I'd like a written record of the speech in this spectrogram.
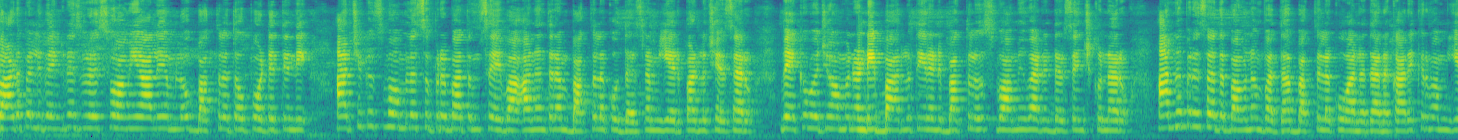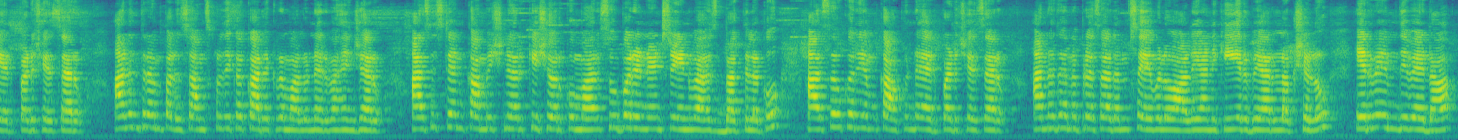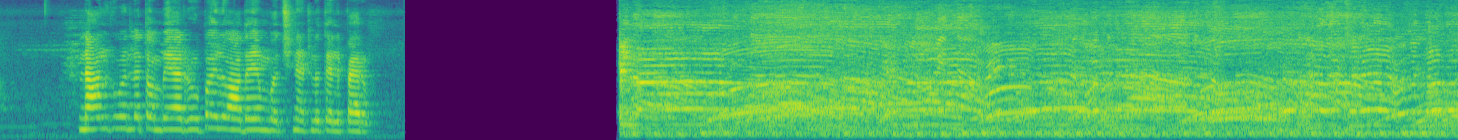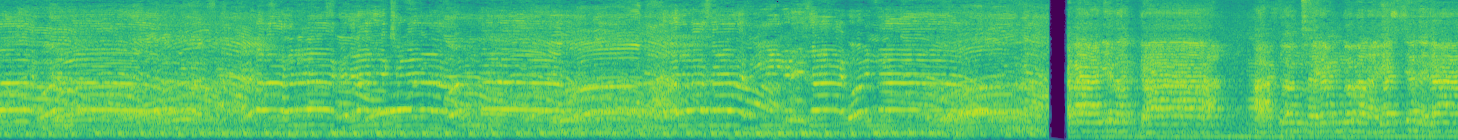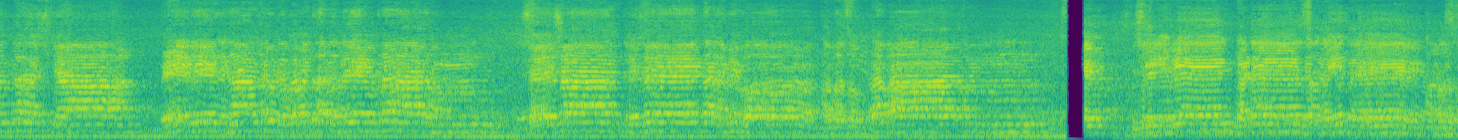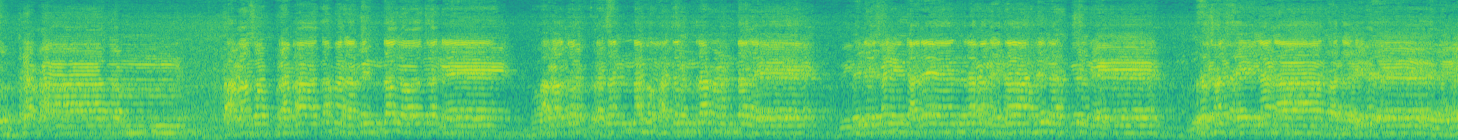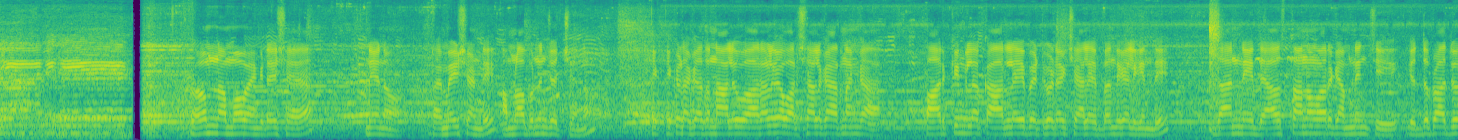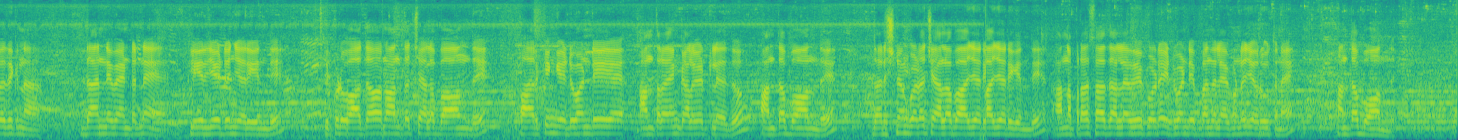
వాడపల్లి వెంకటేశ్వర స్వామి ఆలయంలో భక్తులతో పోటెత్తింది. అర్చక స్వాముల సుప్రభాతం సేవ అనంతరం భక్తులకు దర్శనం ఏర్పాట్లు చేశారు. వేకవజాము నుండి బార్లు తీరని భక్తులు స్వామివారిని దర్శించుకున్నారు. అన్నప్రసాద భవనం వద్ద భక్తులకు అన్నదాన కార్యక్రమం ఏర్పాటు చేశారు. అనంతరం పలు సాంస్కృతిక కార్యక్రమాలు నిర్వహించారు. Assistant commissioner Kishore Kumar superintendent Srinivas భక్తులకు అసౌకర్యం కాకుండా ఏర్పాటు చేశారు. అన్నదాన ప్రసాదం సేవలు ఆలయానికి ఇరవై ఆరు లక్షలు ఇరవై ఎనిమిది వేల నాలుగు వందల తొంభై ఆరు రూపాయలు ఆదాయం వచ్చినట్లు తెలిపారు. అర్థం స్వయం గుమలయస్య సుప్రభాతమరవిందలోచనే భవతు ప్రసన్నముఖచంద్రమండలే విజయధరేంద్రమనిదాభిలక్షుకే వృషశైలనాథదయితే దయానిధే నమో వెంకటేశయ్య నేను రమేష్ అండి. అమలాపురం నుంచి వచ్చాను. ఇక్కడ గత నాలుగు వారాలుగా వర్షాల కారణంగా పార్కింగ్లో కార్లు అవి పెట్టుకోవడానికి చాలా ఇబ్బంది కలిగింది. దాన్ని దేవస్థానం వారు గమనించి యుద్ధ ప్రాతిపదికన దాన్ని వెంటనే క్లియర్ చేయడం జరిగింది. ఇప్పుడు వాతావరణం అంతా చాలా బాగుంది. పార్కింగ్ ఎటువంటి అంతరాయం కలగట్లేదు. అంతా బాగుంది. దర్శనం కూడా చాలా బాగా బాగా జరిగింది. అన్నప్రసాదాలు అవి కూడా ఎటువంటి ఇబ్బంది లేకుండా జరుగుతున్నాయి. అంతా బాగుంది.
